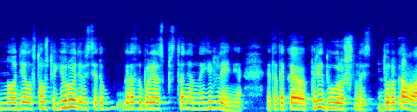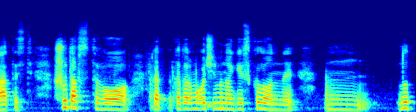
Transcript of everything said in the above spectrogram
Но дело в том, что юродивость – это гораздо более распространенное явление. Это такая придурочность, дураковатость, шутовство, к которому очень многие склонны. Ну,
